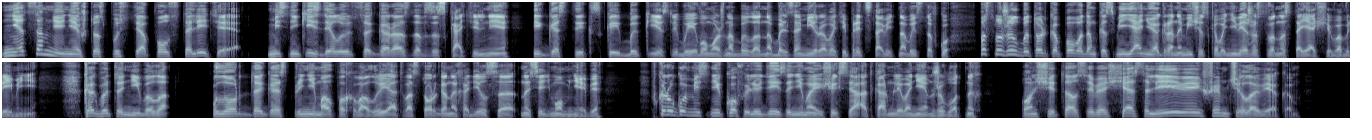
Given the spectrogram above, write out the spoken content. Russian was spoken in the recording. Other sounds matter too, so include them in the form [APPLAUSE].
Нет сомнения, что спустя полстолетия мясники сделаются гораздо взыскательнее, и гастрикский бык, если бы его можно было набальзамировать и представить на выставку, послужил бы только поводом к осмеянию агрономического невежества настоящего времени. Как бы то ни было, лорд де Гест принимал похвалы и от восторга находился на седьмом небе. В кругу мясников и людей, занимающихся откармливанием животных, он считал себя счастливейшим человеком.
